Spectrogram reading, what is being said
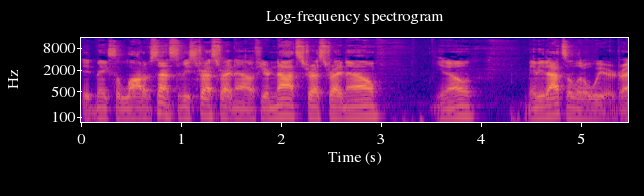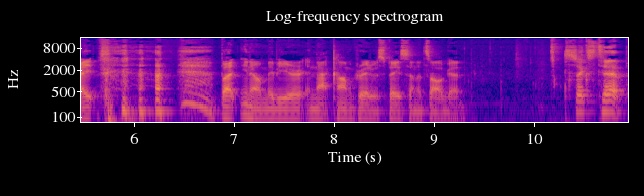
It makes a lot of sense to be stressed right now. If you're not stressed right now, you know, maybe that's a little weird, right? but, you know, maybe you're in that calm creative space and it's all good. Sixth tip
